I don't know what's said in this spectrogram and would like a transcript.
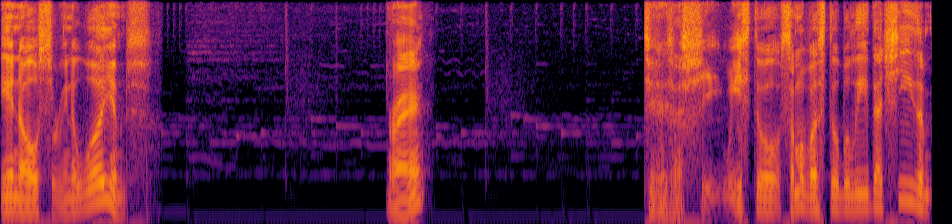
you know, Serena Williams. Right? She we still some of us still believe that she's a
